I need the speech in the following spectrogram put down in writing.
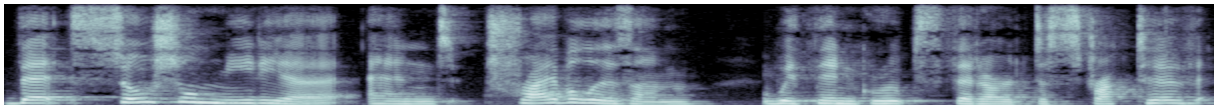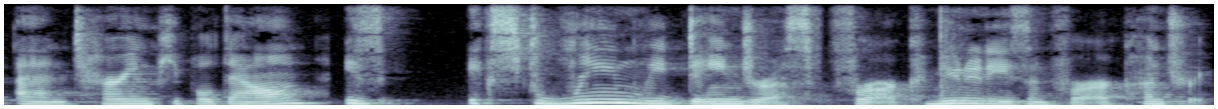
that social media and tribalism within groups that are destructive and tearing people down is extremely dangerous for our communities and for our country.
